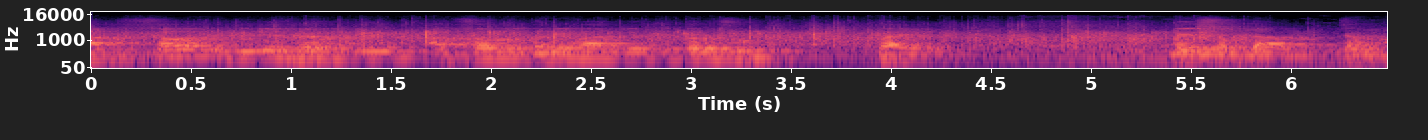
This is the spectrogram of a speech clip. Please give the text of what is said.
આપ સૌ વિજયભાઈ વતી આપ સૌનો ધન્યવાદ વ્યક્ત કરું છું. ભાઈ બે શબ્દ આપ જાણો.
